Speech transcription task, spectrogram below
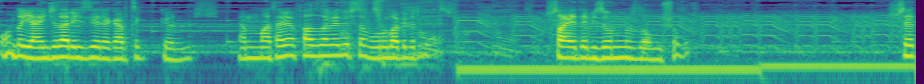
Onu da yayıncılar izleyerek artık görürüz. Yani materyal fazla verirse vurulabilir. Bu sayede bizonunuz da olmuş olur. Set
